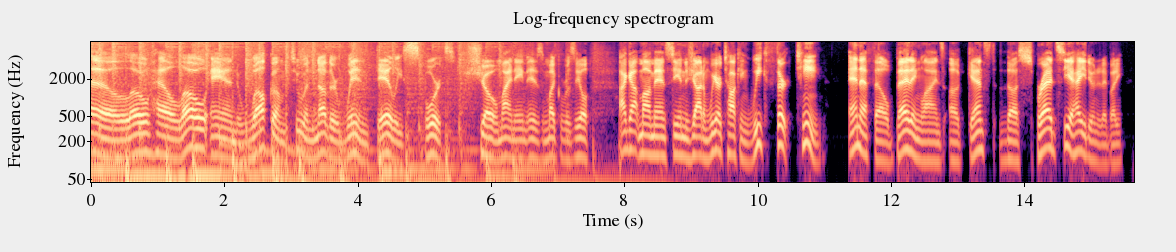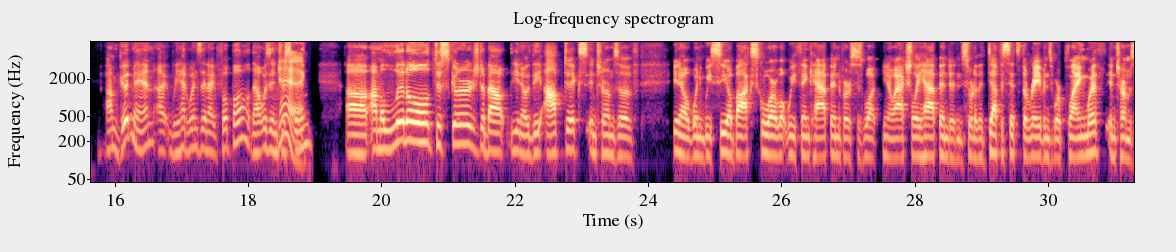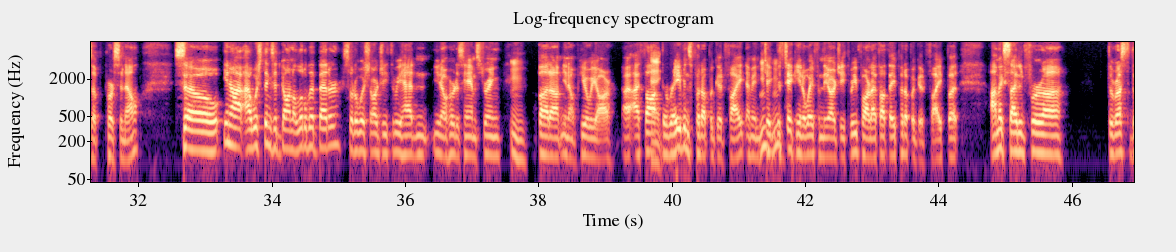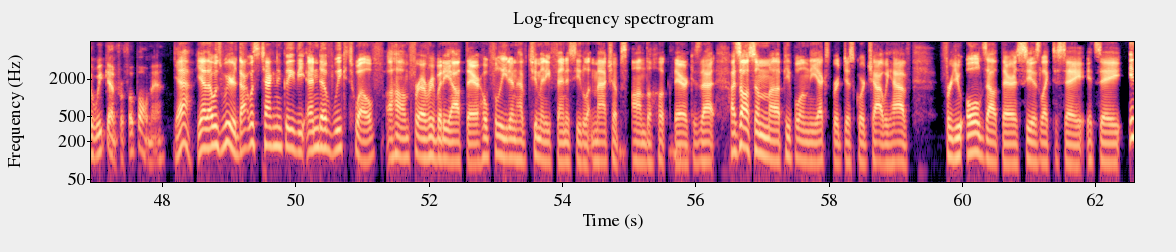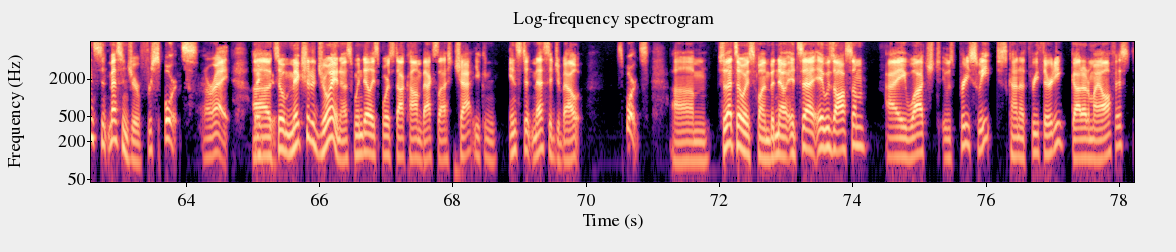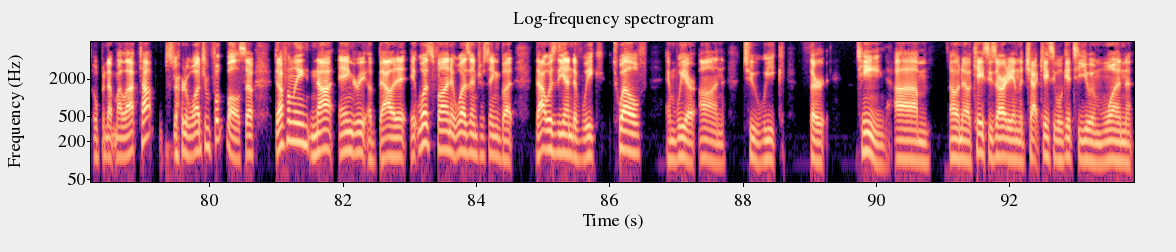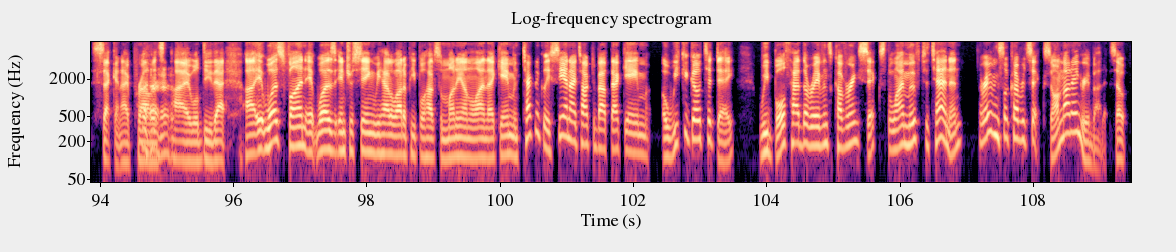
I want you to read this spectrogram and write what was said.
Hello, hello, and welcome to another Win Daily Sports Show. My name is Michael Rasile. I got my man Sia Nejad, and we are talking Week 13 NFL betting lines against the spread. Sia, how you doing today, buddy? I'm good, man. I, we had Wednesday night football. That was interesting. Yeah. Uh, I'm a little discouraged about you know the optics in terms of you know, when we see a box score, what we think happened versus what, you know, actually happened and sort of the deficits the Ravens were playing with in terms of personnel. So, you know, I, I wish things had gone a little bit better. Sort of wish RG3 hadn't, you know, hurt his hamstring. Mm. But, um, you know, here we are. I, I thought hey. the Ravens put up a good fight. I mean, mm-hmm. take, just taking it away from the RG3 part, I thought they put up a good fight. But I'm excited for, uh, the rest of the weekend for football, man. Yeah, yeah, that was weird. That was technically the end of week 12 um, for everybody out there. Hopefully, you didn't have too many fantasy matchups on the hook there because that I saw some uh, people in the expert Discord chat we have for you olds out there, as Sia's like to say, it's a instant messenger for sports. All right. Uh, so make sure to join us, windailysports.com backslash chat. You can instant message about sports. Um, so that's always fun. But no, it's uh, it was awesome. I watched. It was pretty sweet. Just kind of three thirty. Got out of my office, opened up my laptop, started watching football. So definitely not angry about it. It was fun. It was interesting. But that was the end of week twelve, and we are on to week thirteen. Um, Oh no, Casey's already in the chat. Casey, we'll get to you in one second. I promise I will do that. Uh, it was fun. It was interesting. We had a lot of people have some money on the line that game. And technically, Sia and I talked about that game a week ago today. We both had the Ravens covering six. The line moved to 10, and the Ravens still covered six. So I'm not angry about it. So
